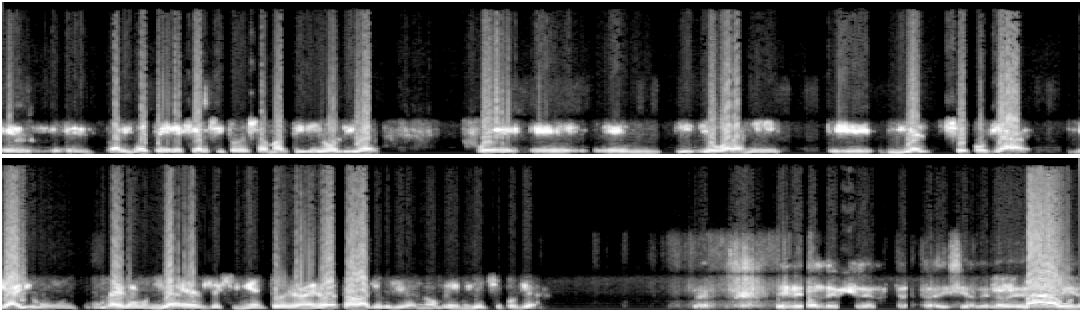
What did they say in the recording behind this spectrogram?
el, el del ejército de San Martín y Bolívar fue eh, el indio guaraní eh, Miguel Chepoyar, y hay una de las unidades del regimiento de granero a caballo que lleva el nombre de Miguel Chepoyar. ¿Desde dónde vienen las tradiciones? Va aún,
